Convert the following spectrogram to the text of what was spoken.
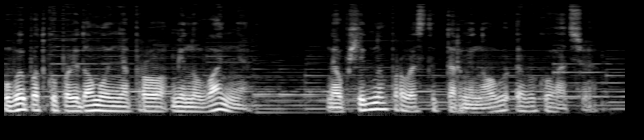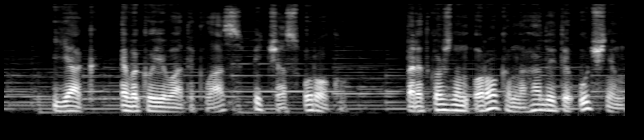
У випадку повідомлення про мінування необхідно провести термінову евакуацію. Як евакуювати клас під час уроку? Перед кожним уроком нагадуйте учням,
